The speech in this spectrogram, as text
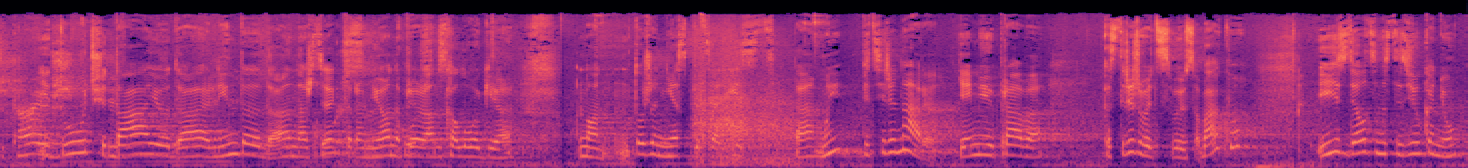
Читаешь? иду, читаю, да. Линда, да, наш курсы, директор, у нее, например, курсы. онкология. Но тоже не специалист. Да. Мы ветеринары. Я имею право кастрировать свою собаку и сделать анестезию коню.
